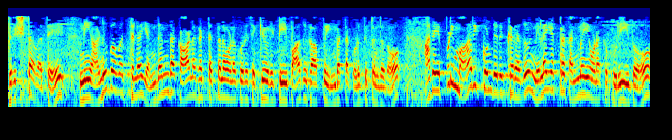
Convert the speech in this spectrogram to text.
திருஷ்டவத்து நீ அனுபவத்துல எந்தெந்த காலகட்டத்துல உனக்கு ஒரு செக்யூரிட்டி பாதுகாப்பு இன்பத்தை கொடுத்துட்டு இருந்ததோ அதை எப்படி மாறிக்கொண்டிருக்கிறதோ நிலையற்ற தன்மை உனக்கு புரியுதோ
